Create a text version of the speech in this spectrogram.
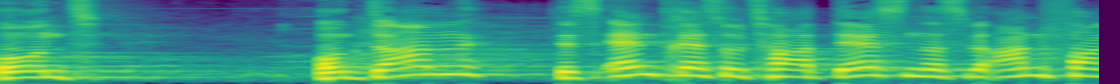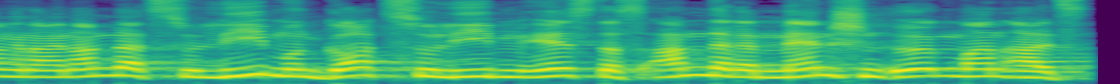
Und, und dann das Endresultat dessen, dass wir anfangen, einander zu lieben und Gott zu lieben, ist, dass andere Menschen irgendwann als,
